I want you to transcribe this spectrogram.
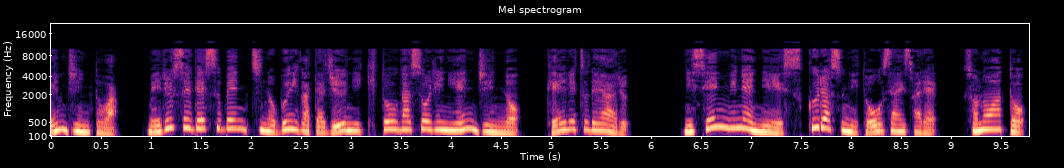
エンジンとは、メルセデス・ベンツの V 型12気筒ガソリンエンジンの系列である。2002年に S クラスに搭載され、その後、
